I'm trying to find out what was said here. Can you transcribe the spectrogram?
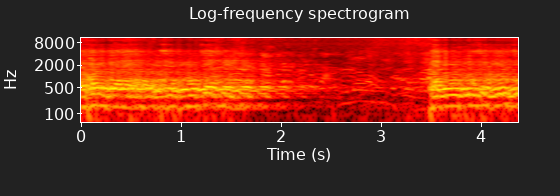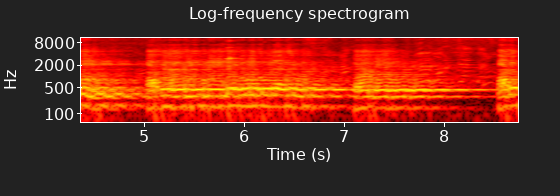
এখন যারা এসে তাদের উদ্দেশ্যে বলছি আপনারা এখানে বলে চলে আসুন। আমাদের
